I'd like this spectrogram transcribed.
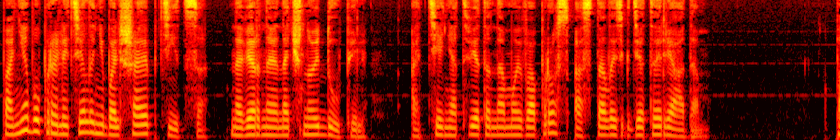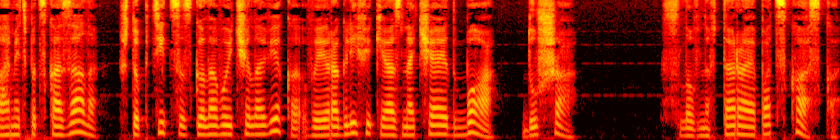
По небу пролетела небольшая птица, наверное, ночной дупель, а тень ответа на мой вопрос осталась где-то рядом. Память подсказала, что птица с головой человека в иероглифике означает «ба» — «душа». Словно вторая подсказка.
